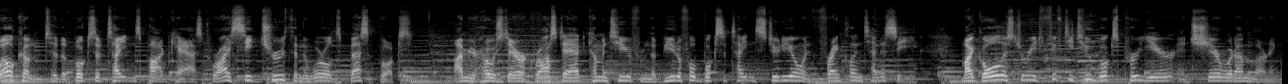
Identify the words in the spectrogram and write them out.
Welcome to the Books of Titans podcast, where I seek truth in the world's best books. I'm your host, Eric Rostad, coming to you from the beautiful Books of Titans studio in Franklin, Tennessee. My goal is to read 52 books per year and share what I'm learning.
